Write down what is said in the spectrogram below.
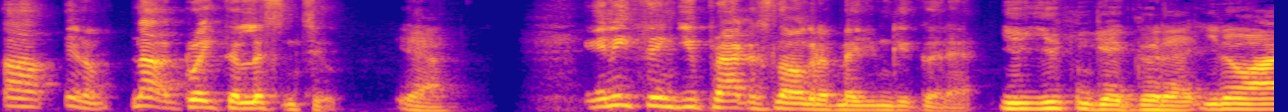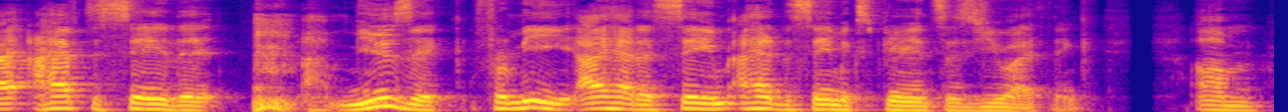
uh, you know, not great to listen to. yeah. Anything you practice long enough, maybe you can get good at. you, you can get good at. You know, I, I have to say that music for me, I had a same I had the same experience as you. I think um,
